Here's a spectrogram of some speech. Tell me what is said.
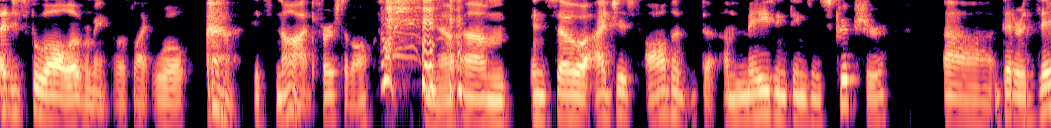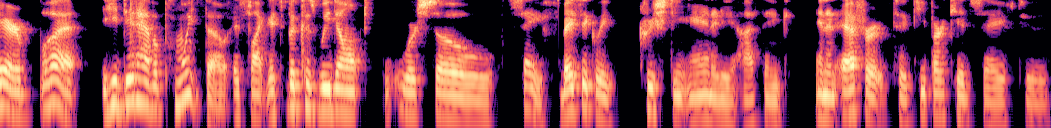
It just flew all over me. I was like, "Well, it's not. First of all, you know." Um, and so I just all the, the amazing things in scripture uh, that are there, but he did have a point though. It's like it's because we don't we're so safe. Basically, Christianity, I think, in an effort to keep our kids safe, to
